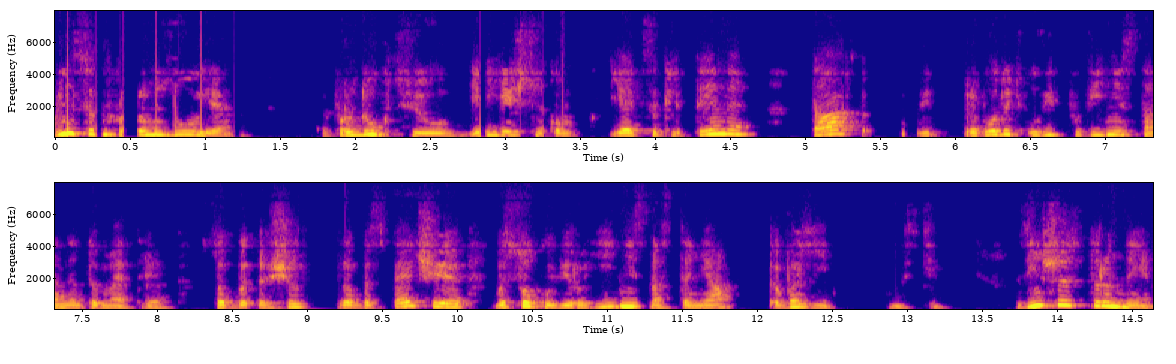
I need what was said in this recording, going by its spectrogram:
Він синхронізує продукцію яєчником яйцеклітини та приводить у відповідність стан ендометрія, що забезпечує високу вірогідність настання вагітності. З іншої сторони,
